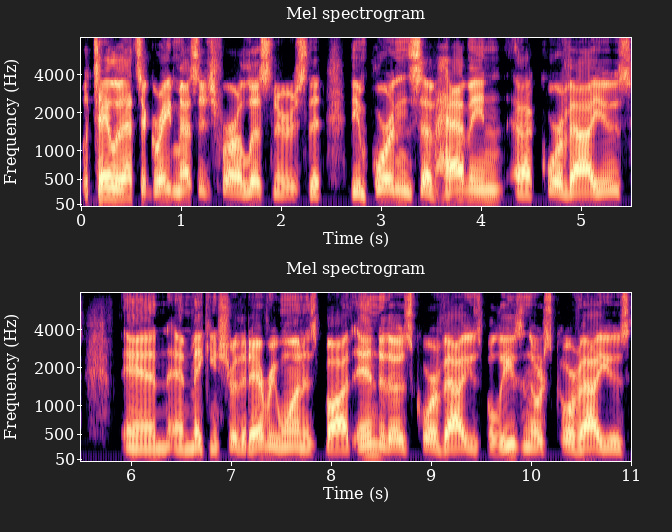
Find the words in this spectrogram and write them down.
Well, Taylor, that's a great message for our listeners that the importance of having uh, core values and and making sure that everyone is bought into those core values, believes in those core values,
